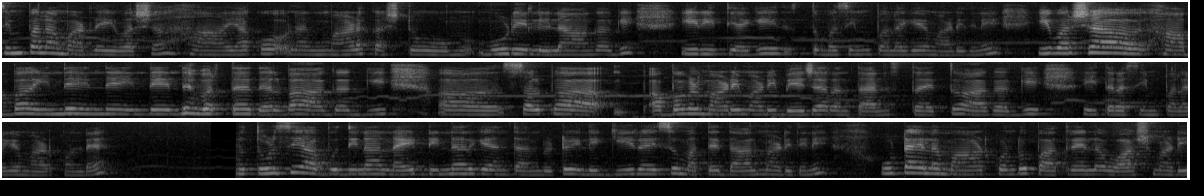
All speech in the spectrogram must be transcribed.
ಸಿಂಪಲಾಗಿ ಮಾಡಿದೆ ಈ ವರ್ಷ. ಯಾಕೋ ನಂಗೆ ಮಾಡೋಕ್ಕಷ್ಟು ಮೂಡಿರಲಿಲ್ಲ. ಹಾಗಾಗಿ ಈ ರೀತಿಯಾಗಿ ತುಂಬ ಸಿಂಪಲಾಗೇ ಮಾಡಿದ್ದೀನಿ. ಈ ವರ್ಷ ಹಬ್ಬ ಹಿಂದೆ ಹಿಂದೆ ಹಿಂದೆ ಹಿಂದೆ ಬರ್ತಾ ಇದೆ ಅಲ್ವಾ? ಹಾಗಾಗಿ ಸ್ವಲ್ಪ ಹಬ್ಬಗಳು ಮಾಡಿ ಮಾಡಿ ಬೇಜಾರಂತ ಅನ್ನಿಸ್ತಾ ಇತ್ತು. ಹಾಗಾಗಿ ಈ ಥರ ಸಿಂಪಲಾಗೇ ಮಾಡಿಕೊಂಡೆ. ತುಳಸಿ ಹಬ್ಬದ ದಿನ ನೈಟ್ ಡಿನ್ನರ್ಗೆ ಅಂತ ಅಂದ್ಬಿಟ್ಟು ಇಲ್ಲಿ ಗೀ ರೈಸು ಮತ್ತು ದಾಲ್ ಮಾಡಿದ್ದೀನಿ. ಊಟ ಎಲ್ಲ ಮಾಡಿಕೊಂಡು ಪಾತ್ರೆ ಎಲ್ಲ ವಾಶ್ ಮಾಡಿ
